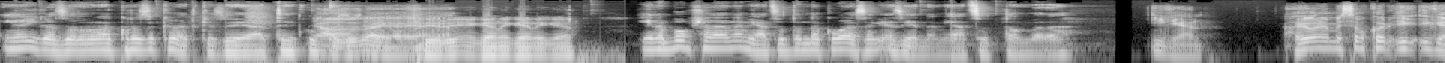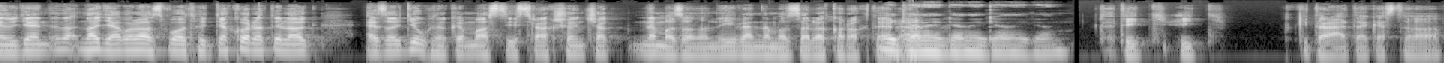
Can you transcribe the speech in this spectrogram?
Ja, igazad van, akkor az a következő játék. Ja. Az az ja, Iron ja. Fury, igen, igen, igen. Én a bombshell nem játszottam, de akkor valószínűleg ezért nem játszottam vele. Igen. Ha jól emlékszem, akkor igen, ugye na- nagyjából az volt, hogy gyakorlatilag ez a Duke Nukem Mass Destruction csak nem azon a néven, nem azzal a karakterrel. Igen, igen, igen, igen. Tehát így, így kitalálták ezt a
